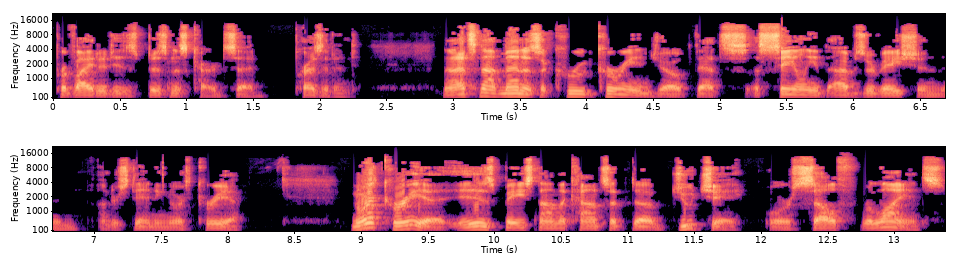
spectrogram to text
provided his business card said president. Now, that's not meant as a crude Korean joke, that's a salient observation in understanding North Korea. North Korea is based on the concept of juche, or self reliance.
